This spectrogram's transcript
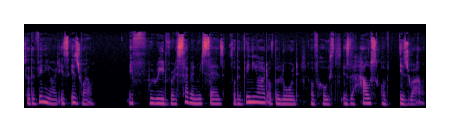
So the vineyard is Israel. If we read verse 7, which says, For the vineyard of the Lord of hosts is the house of Israel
